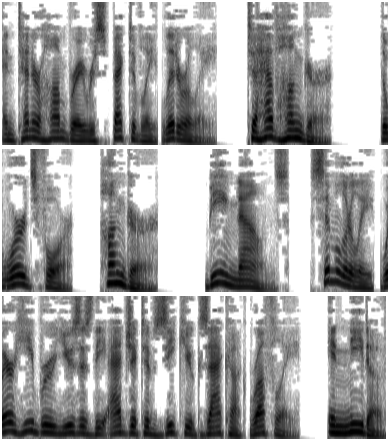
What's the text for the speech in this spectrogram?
and tener hambre respectively literally, to have hunger, the words for hunger being nouns. Similarly, where Hebrew uses the adjective zekuk zakuk roughly, in need of,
